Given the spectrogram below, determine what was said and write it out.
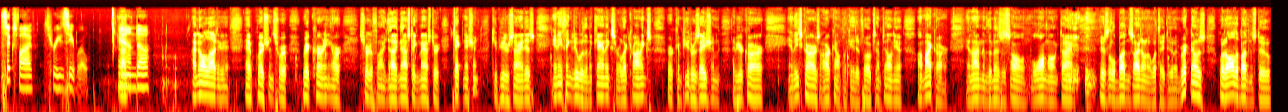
6530. And uh, I know a lot of you have questions for Rick Kearney, our certified diagnostic master technician, computer scientist, anything to do with the mechanics or electronics or computerization of your car. And these cars are complicated, folks. I'm telling you, on my car, and I'm in the business all a long, long time. There's little buttons I don't know what they do, and Rick knows what all the buttons do.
